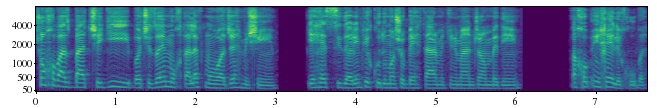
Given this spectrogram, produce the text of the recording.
چون خب از بچگی با چیزهای مختلف مواجه میشیم. یه حسی داریم که کدوماشو بهتر می‌تونیم انجام بدیم. و خب این خیلی خوبه.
